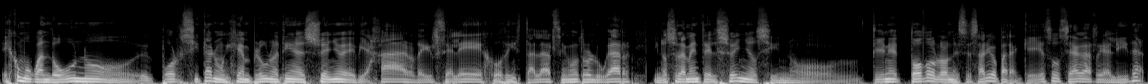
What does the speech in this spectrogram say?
Es como cuando uno, por citar un ejemplo, uno tiene el sueño de viajar, de irse lejos, de instalarse en otro lugar, y no solamente el sueño, sino tiene todo lo necesario para que eso se haga realidad.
